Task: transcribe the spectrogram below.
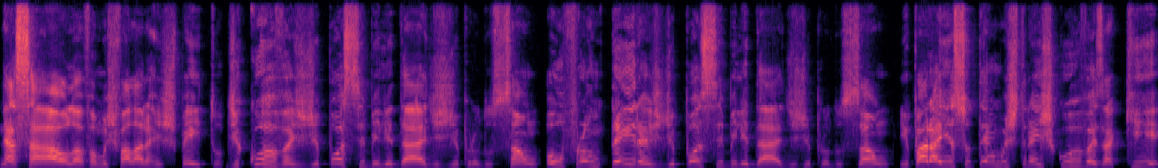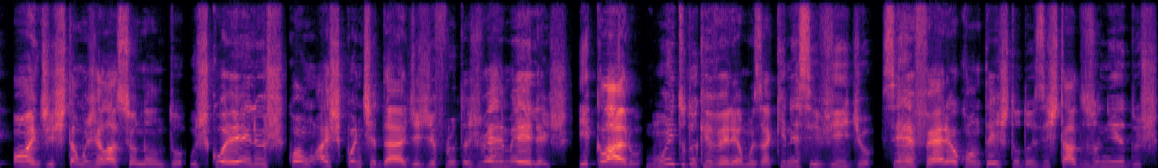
Nessa aula, vamos falar a respeito de curvas de possibilidades de produção ou fronteiras de possibilidades de produção. E, para isso, temos três curvas aqui, onde estamos relacionando os coelhos com as quantidades de frutas vermelhas. E, claro, muito do que veremos aqui nesse vídeo se refere ao contexto dos Estados Unidos.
